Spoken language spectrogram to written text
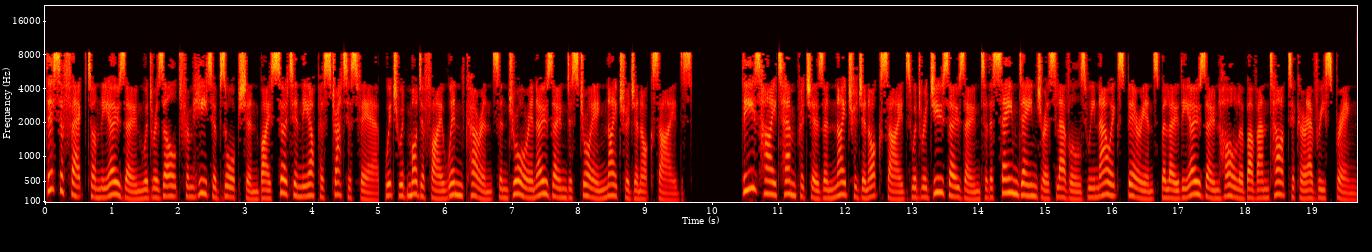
This effect on the ozone would result from heat absorption by soot in the upper stratosphere, which would modify wind currents and draw in ozone-destroying nitrogen oxides. These high temperatures and nitrogen oxides would reduce ozone to the same dangerous levels we now experience below the ozone hole above Antarctica every spring.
